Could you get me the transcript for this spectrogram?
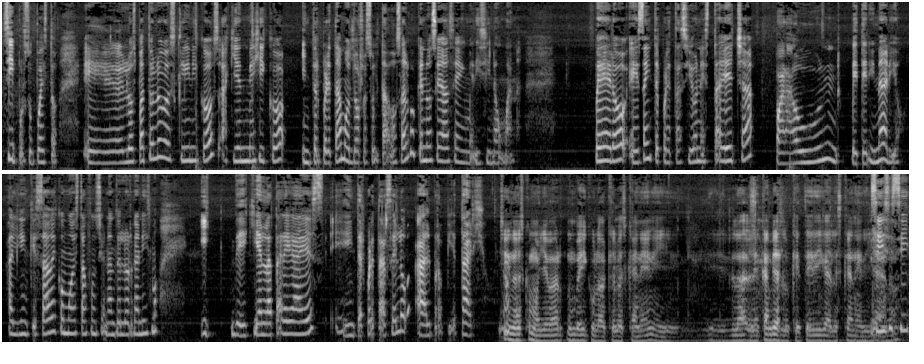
Sí, por supuesto. Eh, los patólogos clínicos aquí en México interpretamos los resultados, algo que no se hace en medicina humana. Pero esa interpretación está hecha para un veterinario, alguien que sabe cómo está funcionando el organismo y de quien la tarea es eh, interpretárselo al propietario. Sí, no es como llevar un vehículo a que lo escaneen y le cambias lo que te diga el escáner. Y sí, sí, sí.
